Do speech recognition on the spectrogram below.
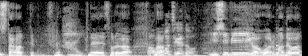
従ってるんですね、はい、でそれがまあ、間違えたわ。ECB が終わるまでは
